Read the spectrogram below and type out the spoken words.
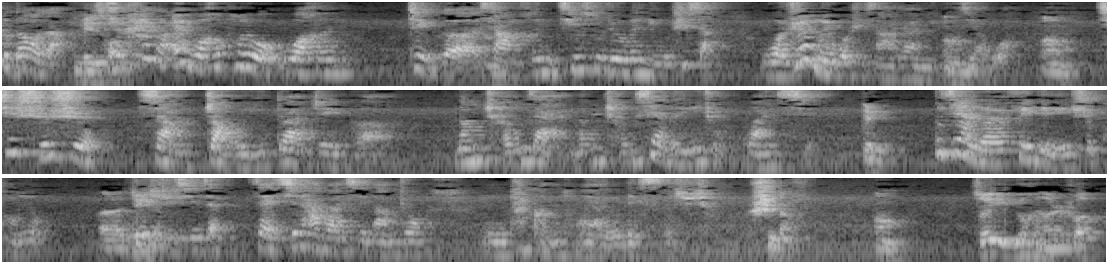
不到的。没错。只看到，哎，我和朋友，我很这个想和你倾诉这个问题，我是想，我认为我是想让你理解我。嗯。其实是想找一段这个。能承载、能呈现的一种关系，对，不见得非得是朋友，呃，也许其在在其他关系当中，嗯，他可能同样有类似的需求。是的，嗯，所以有很多人说，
